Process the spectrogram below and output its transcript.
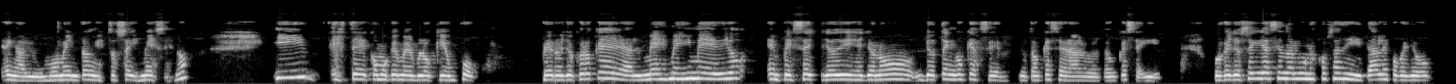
en algún momento en estos seis meses, ¿no? Y este, como que me bloqueé un poco. Pero yo creo que al mes, mes y medio, empecé, yo dije, yo no, yo tengo que hacer, yo tengo que hacer algo, yo tengo que seguir. Porque yo seguía haciendo algunas cosas digitales, porque yo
